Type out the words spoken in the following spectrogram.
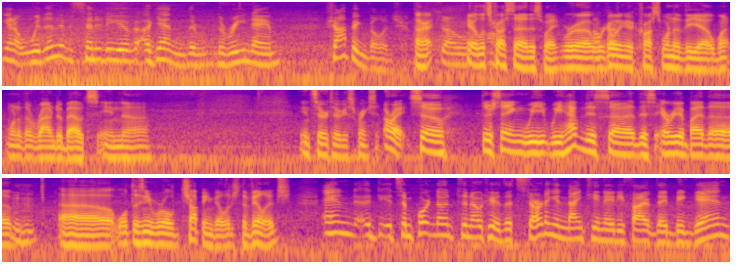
you know, within the vicinity of, again, the, the renamed shopping village. All right. So here, let's cross uh, this way. We're uh, we're going across one of the uh, one, one of the roundabouts in uh, in Saratoga Springs. All right. So they're saying we we have this uh, this area by the Mm-hmm. uh, Walt Disney World shopping village, the village. And uh, it's important to note here that starting in 1985, they began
